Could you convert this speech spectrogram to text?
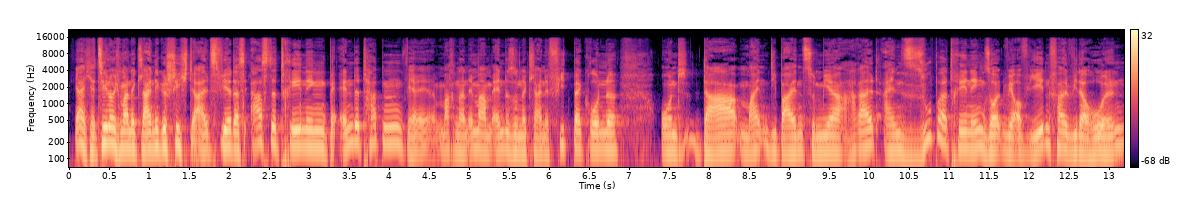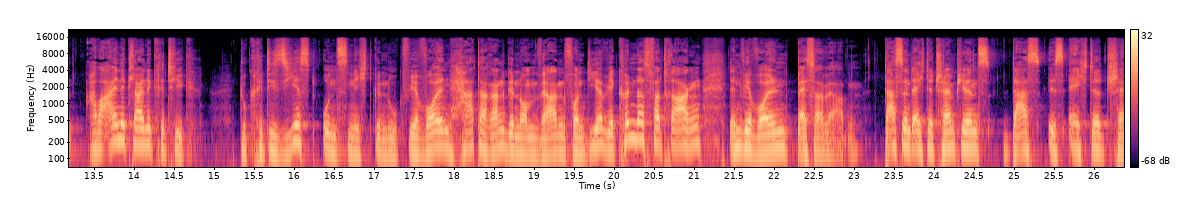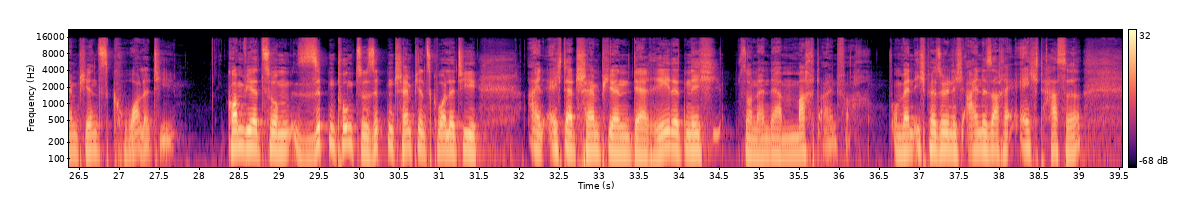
Ja, ich erzähle euch mal eine kleine Geschichte. Als wir das erste Training beendet hatten, wir machen dann immer am Ende so eine kleine Feedback-Runde und da meinten die beiden zu mir, Harald, ein super Training sollten wir auf jeden Fall wiederholen, aber eine kleine Kritik. Du kritisierst uns nicht genug. Wir wollen härter rangenommen werden von dir. Wir können das vertragen, denn wir wollen besser werden. Das sind echte Champions. Das ist echte Champions Quality. Kommen wir zum siebten Punkt, zur siebten Champions Quality. Ein echter Champion, der redet nicht, sondern der macht einfach. Und wenn ich persönlich eine Sache echt hasse,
